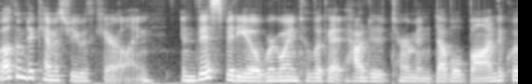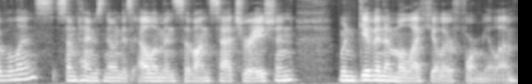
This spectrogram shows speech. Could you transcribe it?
Welcome to Chemistry with Caroline. In this video, we're going to look at how to determine double bond equivalents, sometimes known as elements of unsaturation, when given a molecular formula.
